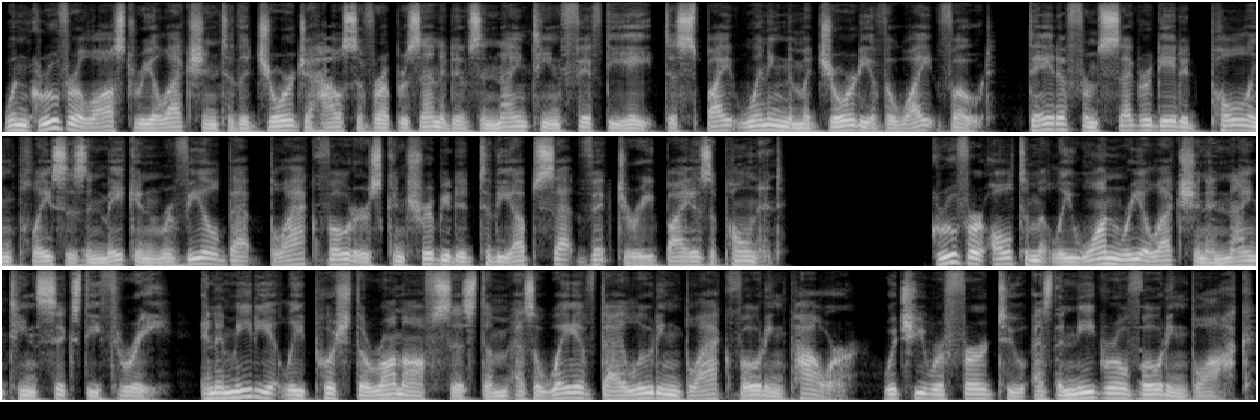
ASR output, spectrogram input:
When Groover lost re-election to the Georgia House of Representatives in 1958 despite winning the majority of the white vote, data from segregated polling places in Macon revealed that black voters contributed to the upset victory by his opponent. Groover ultimately won re-election in 1963 and immediately pushed the runoff system as a way of diluting black voting power, which he referred to as the Negro voting bloc.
